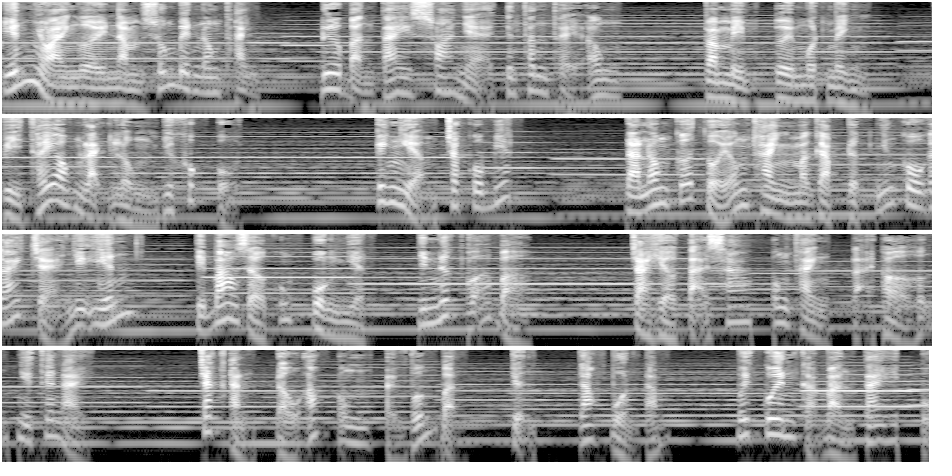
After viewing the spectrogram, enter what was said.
Yến nhòi người nằm xuống bên ông Thành, đưa bàn tay xoa nhẹ trên thân thể ông và mỉm cười một mình vì thấy ông lạnh lùng như khúc củi. Kinh nghiệm cho cô biết, đàn ông cỡ tuổi ông Thành mà gặp được những cô gái trẻ như Yến thì bao giờ cũng cuồng nhiệt như nước vỡ bờ. Chả hiểu tại sao ông Thành lại hờ hững như thế này. Chắc hẳn đầu óc ông phải vướng bận chuyện đau buồn lắm mới quên cả bàn tay phụ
